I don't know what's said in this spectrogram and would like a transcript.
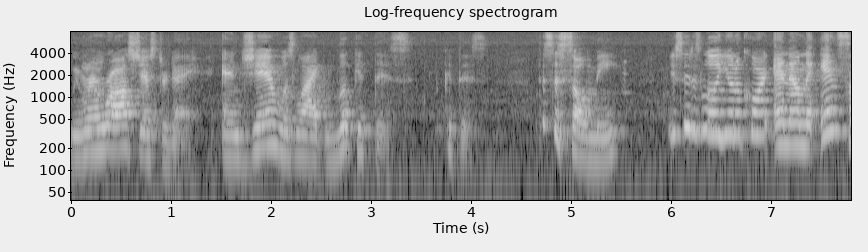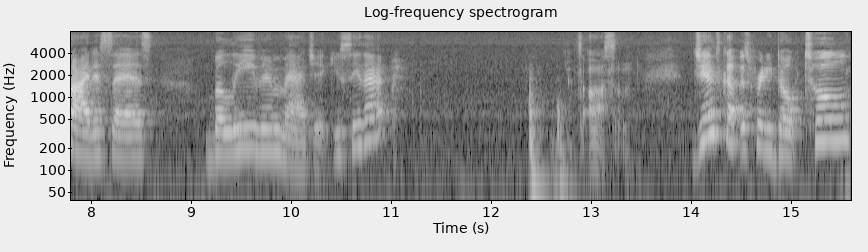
we were in Ross yesterday, and Jenn was like, "Look at this. Look at this. This is so me. You see this little unicorn? And on the inside it says, "Believe in magic." You see that? It's awesome. Jenn's cup is pretty dope too.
